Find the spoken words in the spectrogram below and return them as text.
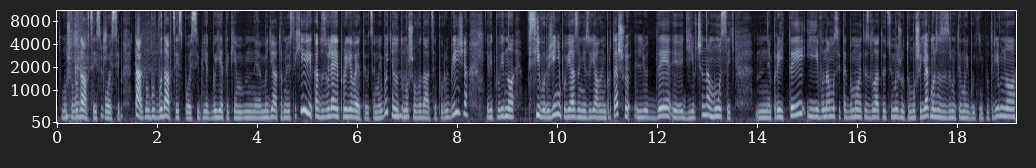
тому що вода в цей спосіб. Так, ну бо вода в цей спосіб якби є таким медіаторною стихією, яка дозволяє проявити це майбутнє, ну тому що вода це порубіжжя. Відповідно, всі ворожіння пов'язані з уявленням про те, що люди, е, дівчина мусить прийти, і вона мусить, так би мовити, здолати цю межу. Тому що як можна зазирнути в майбутнє? Потрібно,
